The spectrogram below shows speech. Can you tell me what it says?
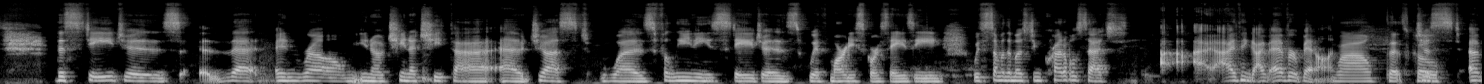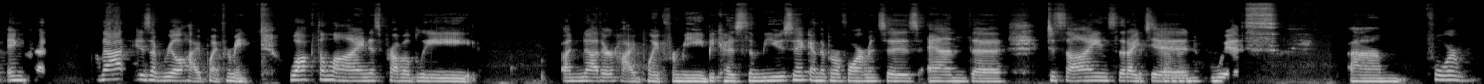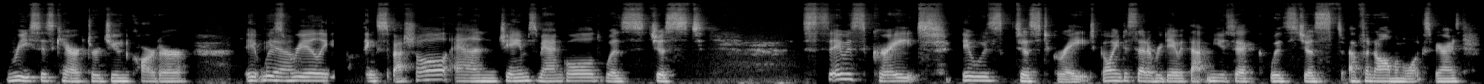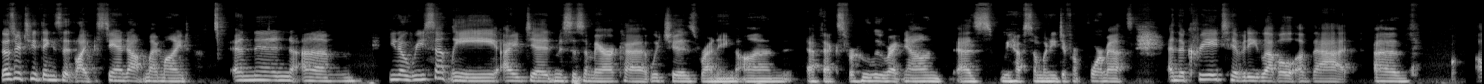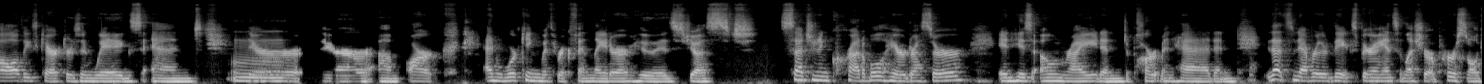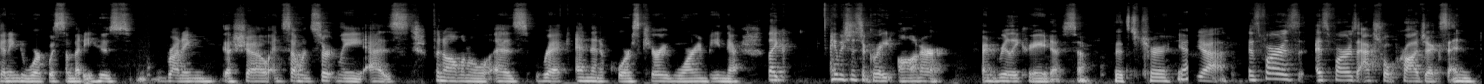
the stages that in Rome, you know, Cinecittà uh, just was Fellini's stages with Marty Scorsese with some of the most incredible sets I, I think I've ever been on. Wow, that's cool. Just um, incredible. That is a real high point for me. Walk the Line is probably another high point for me because the music and the performances and the designs that I did with um, for Reese's character June Carter, it was yeah. really something special. And James Mangold was just. It was great. It was just great. Going to set every day with that music was just a phenomenal experience. Those are two things that like stand out in my mind. And then, um, you know, recently I did Mrs. America, which is running on FX for Hulu right now, as we have so many different formats. And the creativity level of that, of all these characters in wigs and Mm. their their um, arc, and working with Rick Findlater, who is just such an incredible hairdresser in his own right and department head. And that's never the experience unless you're a personal getting to work with somebody who's running a show and someone certainly as phenomenal as rick. And then of course Kerry Warn being there. Like it was just a great honor and really creative. So That's true. yeah. Yeah. As far as as far as actual projects and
